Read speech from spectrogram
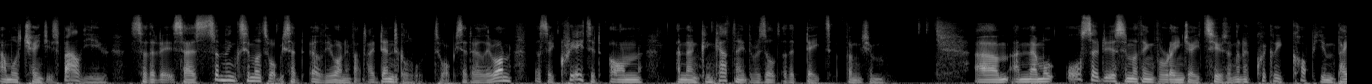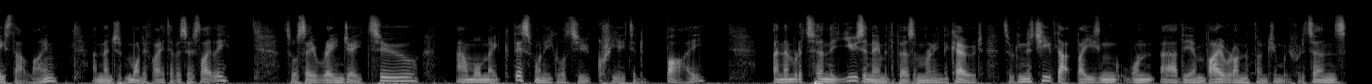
and we'll change its value so that it says something similar to what we said earlier on, in fact identical to what we said earlier on. Let's say created on, and then concatenate the result of the date function. Um, and then we'll also do a similar thing for range A2. So I'm going to quickly copy and paste that line and then just modify it ever so slightly. So we'll say range A2 and we'll make this one equal to created by and then return the username of the person running the code. So we can achieve that by using one, uh, the environ function, which returns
